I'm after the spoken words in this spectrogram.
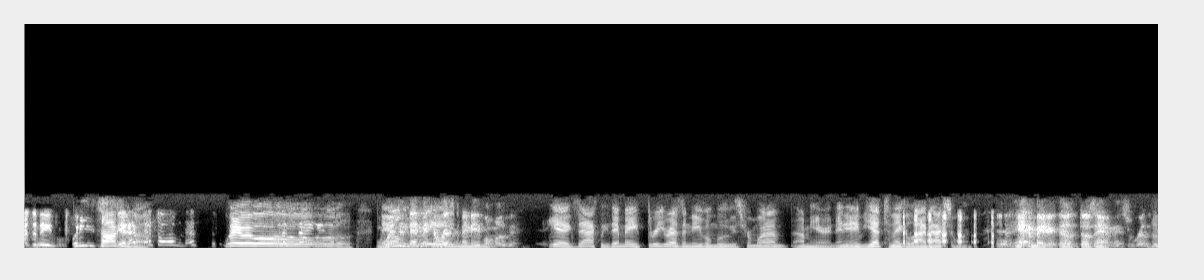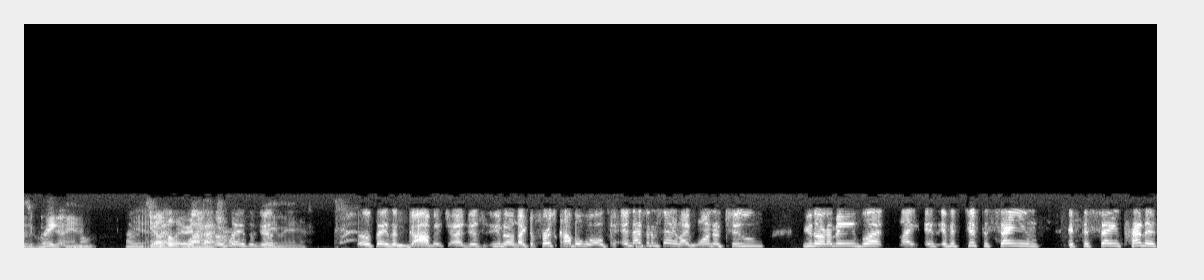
Resident Evil. What are you talking Yeah, that, about? that's all. That's Wait, wait, whoa, whoa, What I'm whoa, whoa, saying whoa, whoa. They When did they make a Resident Evil movie? Yeah, exactly. They made three Resident Evil movies, from what I'm I'm hearing, and they've yet to make a live action one. Yeah, animated. Those, those animes are really. Those good. are great, Yeah, man. no, I haven't Yeah. seen Yeah, hilarious. live action those one. things are Hey, just man. Those things are garbage. I just you know like the first couple were okay, and that's what I'm saying. Like one or two, you know what I mean. But like if it's just the same, it's the same premise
